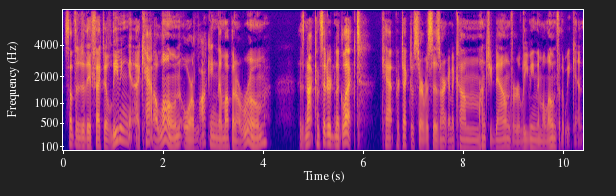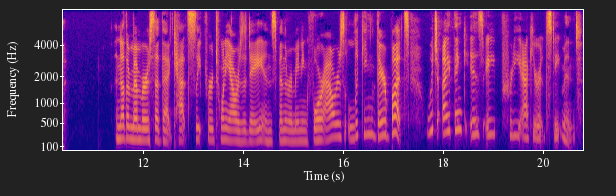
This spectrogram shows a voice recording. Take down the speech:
something to the effect of leaving a cat alone or locking them up in a room is not considered neglect. Cat protective services aren't going to come hunt you down for leaving them alone for the weekend. Another member said that cats sleep for 20 hours a day and spend the remaining four hours licking their butts, which I think is a pretty accurate statement.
